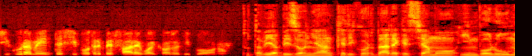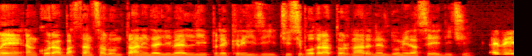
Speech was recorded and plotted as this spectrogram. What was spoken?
sicuramente si potrebbe fare qualcosa di buono. Tuttavia bisogna anche ricordare che siamo in volume ancora abbastanza lontani dai livelli pre-crisi, ci si potrà tornare nel 2016? È vero,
